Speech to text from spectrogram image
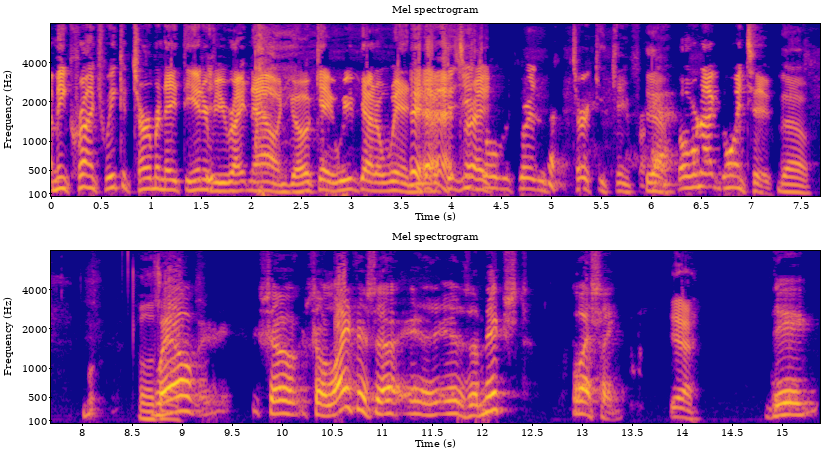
I mean, Crunch, we could terminate the interview right now and go, okay, we've got to win. You know, because you right. told us where the turkey came from. Yeah. But we're not going to. No. Well, well so so life is a is a mixed blessing. Yeah. The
